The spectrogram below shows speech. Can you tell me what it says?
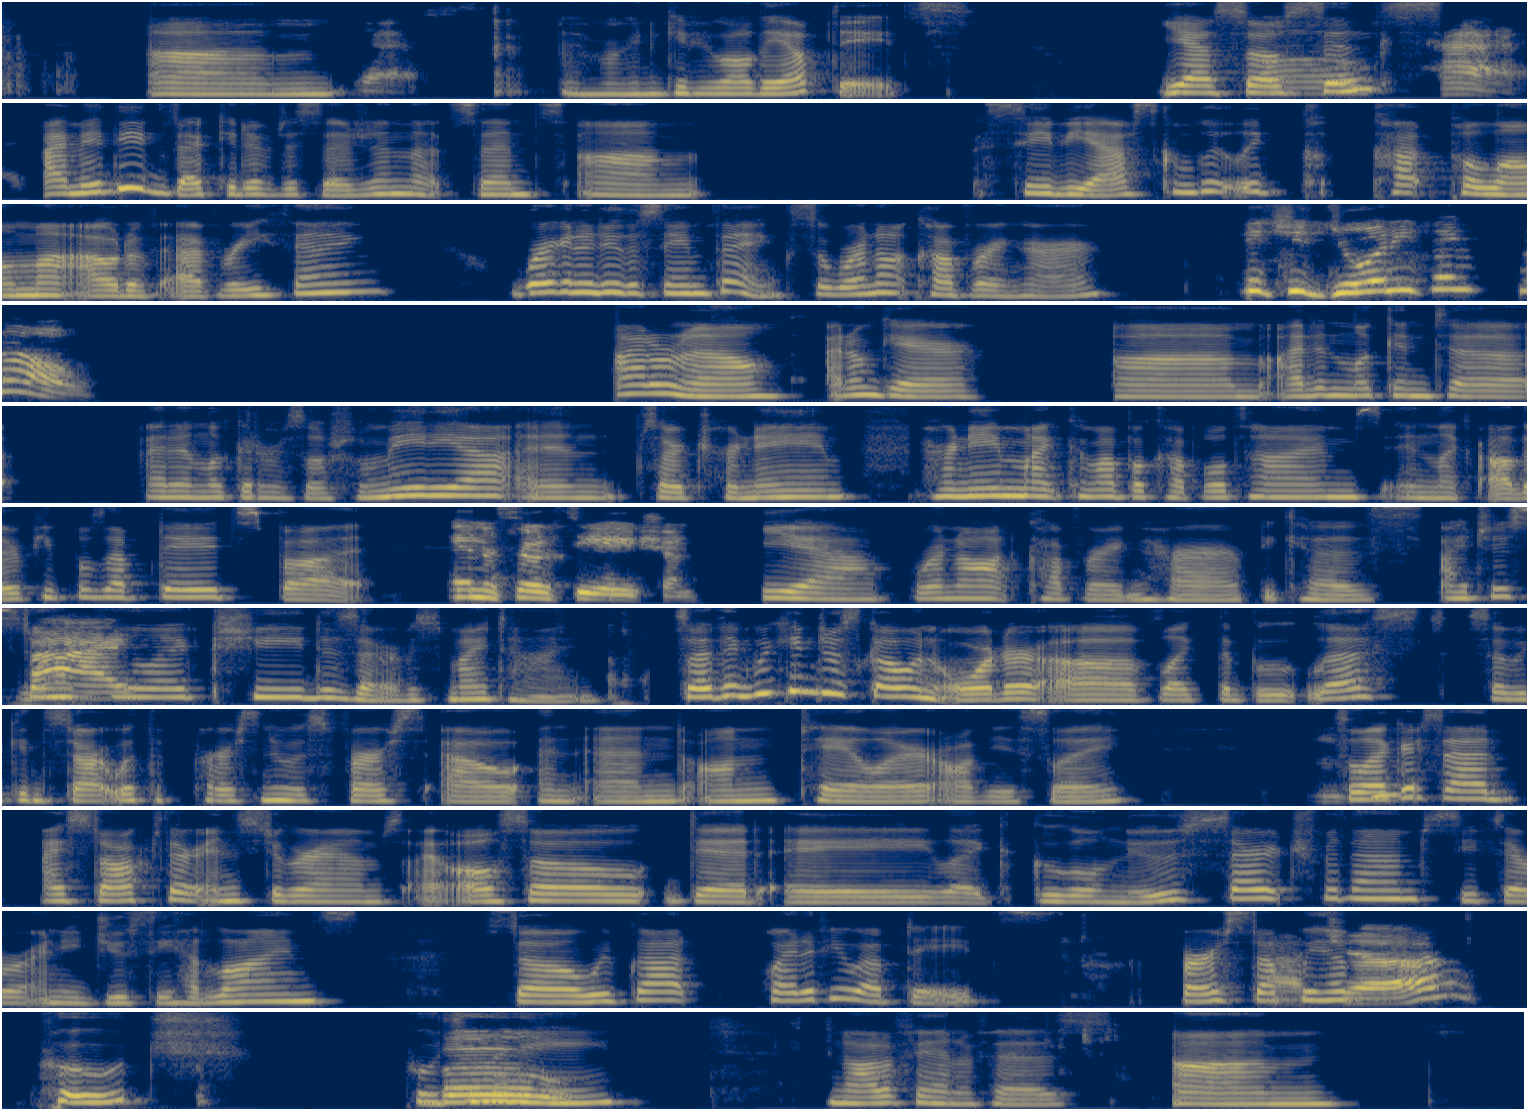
Um, Yes. and we're gonna give you all the updates. Yeah, so since I made the executive decision that since um CBS completely c- cut Paloma out of everything, we're gonna do the same thing. So we're not covering her. Did she do anything? No. I don't know. I don't care. Um, I didn't look into I didn't look at her social media. I didn't search her name. Her name might come up a couple times in like other people's updates, but In association. yeah, we're not covering her because I just don't Bye. feel like she deserves my time. So I think we can just go in order of like the boot list. So we can start with the person who was first out and end on Taylor, obviously. So, like I said, I stalked their Instagrams. I also did a like Google News search for them to see if there were any juicy headlines. So we've got quite a few updates. First up, we have Gotcha. Pooch, Poochie Mini. Not a fan of his. Um,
